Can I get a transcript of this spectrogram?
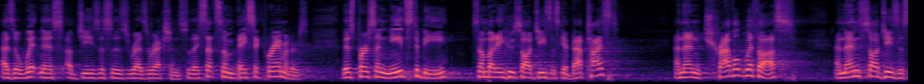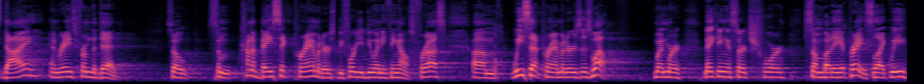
as a witness of Jesus' resurrection. So they set some basic parameters. This person needs to be somebody who saw Jesus get baptized and then traveled with us and then saw Jesus die and raise from the dead. So, some kind of basic parameters before you do anything else. For us, um, we set parameters as well when we're making a search for somebody at Praise. Like, we,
